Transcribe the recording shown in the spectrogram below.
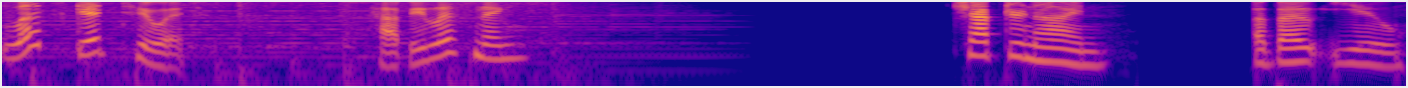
let's get to it. Happy listening. Chapter 9 About You.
